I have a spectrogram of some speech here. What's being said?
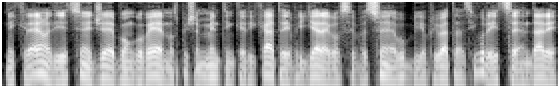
nel creare una direzione generale buon governo, specialmente incaricata di vegliare la conservazione della pubblica e privata della sicurezza e andare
